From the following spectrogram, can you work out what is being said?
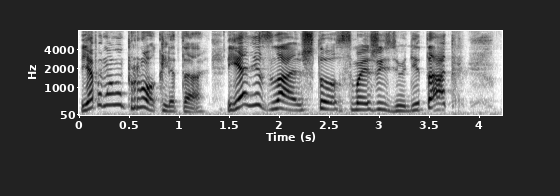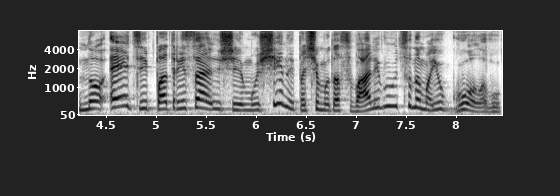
Я, по-моему, проклята. Я не знаю, что с моей жизнью не так, но эти потрясающие мужчины почему-то сваливаются на мою голову.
